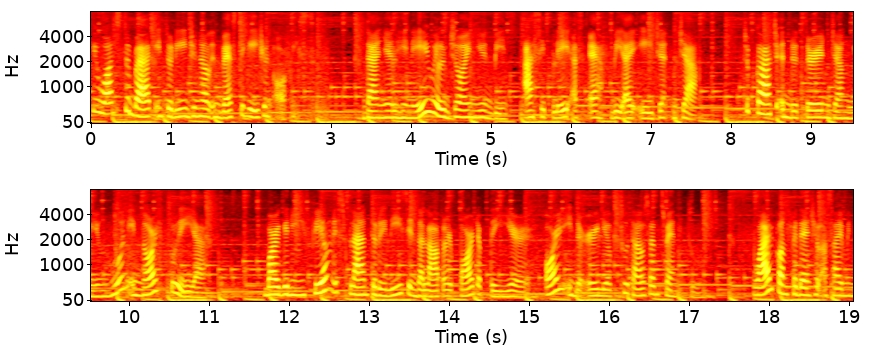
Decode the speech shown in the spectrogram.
he wants to back into Regional Investigation Office. Daniel Hine will join Yoon Bin as he play as FBI agent Jack to catch and return Jang Myung-hoon in North Korea. Bargaining film is planned to release in the latter part of the year or in the early of 2022, while Confidential Assignment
